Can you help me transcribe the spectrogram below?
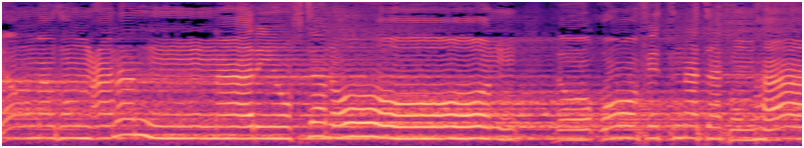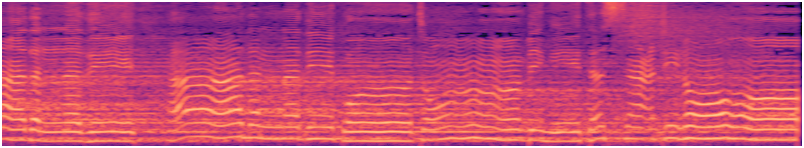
يوم هم على النار يفتنون ذوقوا فتنتكم هذا الذي هذا الذي كنتم به تستعجلون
